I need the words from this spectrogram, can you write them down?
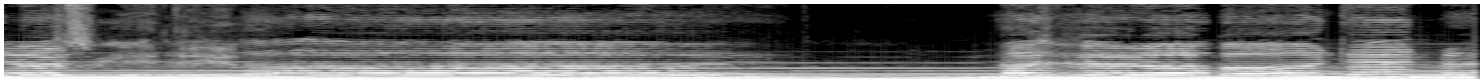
Nurse with delight at her abundant rest.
